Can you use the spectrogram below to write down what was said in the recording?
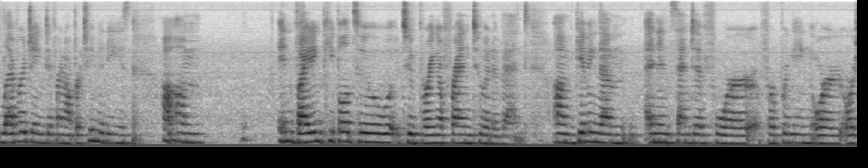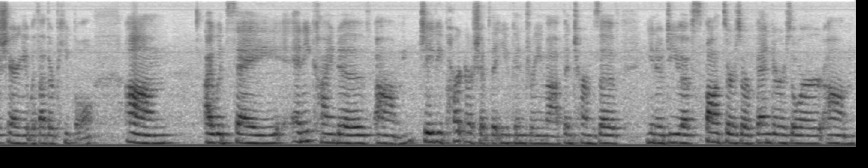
leveraging different opportunities, um, inviting people to to bring a friend to an event, um, giving them an incentive for for bringing or or sharing it with other people. Um, I would say any kind of um, JV partnership that you can dream up in terms of, you know, do you have sponsors or vendors or um,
